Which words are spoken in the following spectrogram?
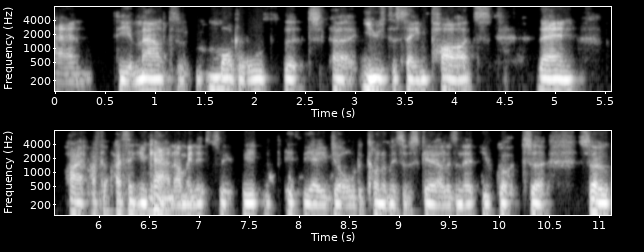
and the amount of models that uh, use the same parts, then I, I, think you can. I mean, it's the, it's the age old economies of scale, isn't it? You've got uh, so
